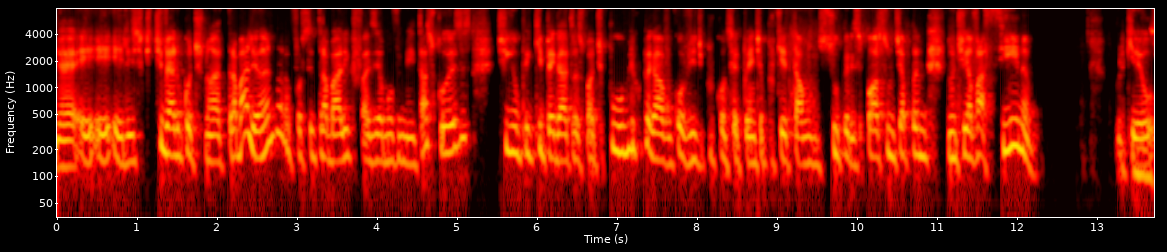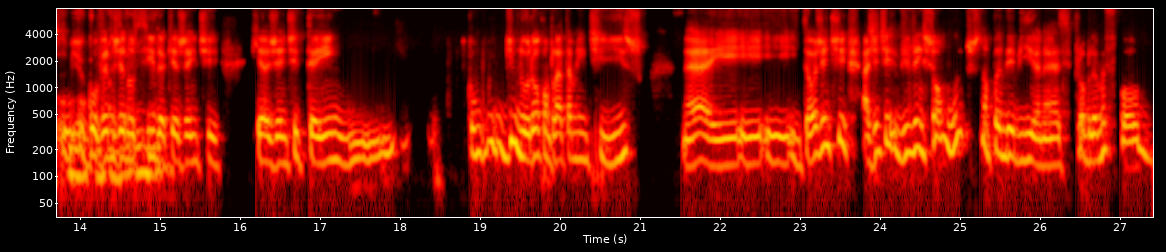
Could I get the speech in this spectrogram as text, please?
é, eles tiveram que continuar trabalhando, era a força de trabalho que fazia movimentar as coisas, tinham que pegar transporte público, pegavam Covid por consequente, porque estavam super expostos, não tinha, não tinha vacina, porque o, o, governo genocida que a gente que a gente tem ignorou completamente isso, né? E, e, então a gente a gente vivenciou muito na pandemia, né? Esse problema ficou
